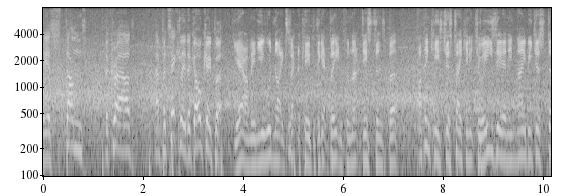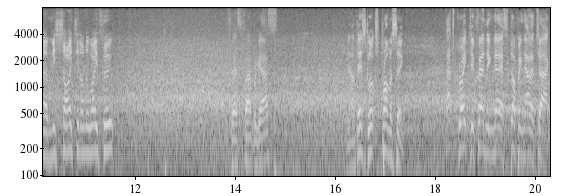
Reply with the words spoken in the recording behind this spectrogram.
He has stunned the crowd and particularly the goalkeeper. Yeah, I mean, you would not expect the keeper to get beaten from that distance, but I think he's just taking it too easy and he maybe just uh, missighted on the way through. Cesc Fabregas. Now this looks promising. That's great defending there, stopping that attack.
